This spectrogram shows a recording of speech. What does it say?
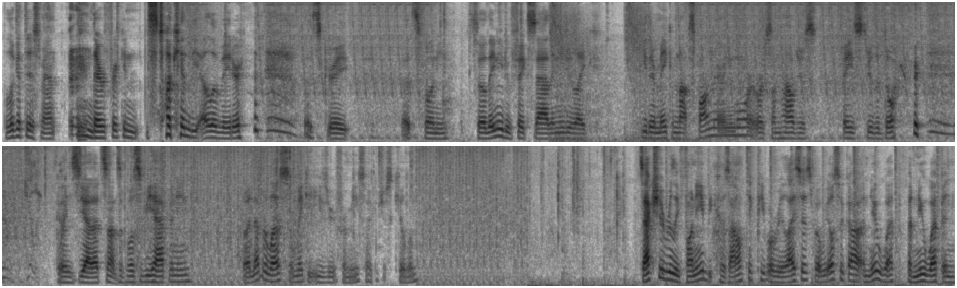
But look at this, man. They're freaking stuck in the elevator. That's great. That's funny. So they need to fix that. They need to, like, either make them not spawn there anymore or somehow just phase through the door. Because, yeah, that's not supposed to be happening. But nevertheless, it'll make it easier for me so I can just kill them. It's actually really funny because I don't think people realize this, but we also got a new wep a new weapon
